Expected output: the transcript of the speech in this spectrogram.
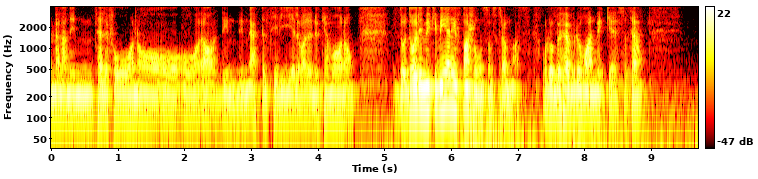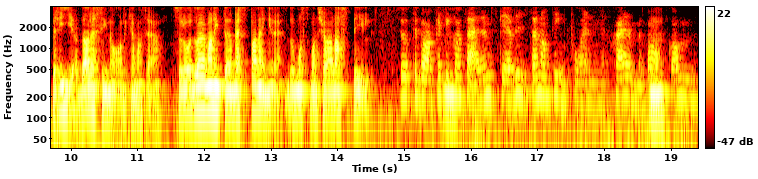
mellan din telefon och, och, och ja, din, din, Apple TV eller vad det nu kan vara. Då. Då, då är det mycket mer information som strömmas och då behöver du ha en mycket så att säga, bredare signal kan man säga. Så då, då är man inte en vespa längre, då måste man köra lastbil. Så tillbaka till mm. konserten, ska jag visa någonting på en skärm bakom mm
